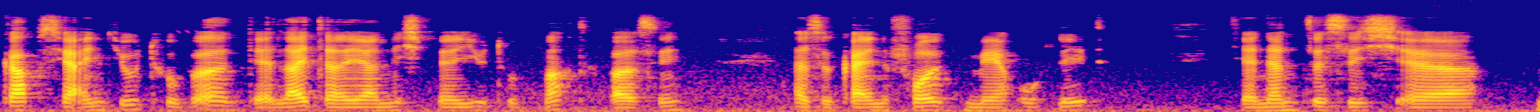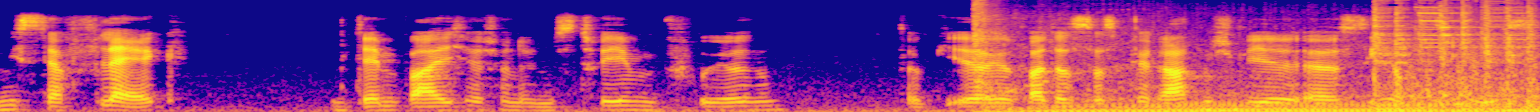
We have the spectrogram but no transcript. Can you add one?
gab es ja einen YouTuber, der leider ja nicht mehr YouTube macht quasi, also keine Folgen mehr hochlädt. Der nannte sich äh, Mr. Flag. In dem war ich ja schon im Stream früher. Da war das das Piratenspiel äh, Sea of Thieves.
